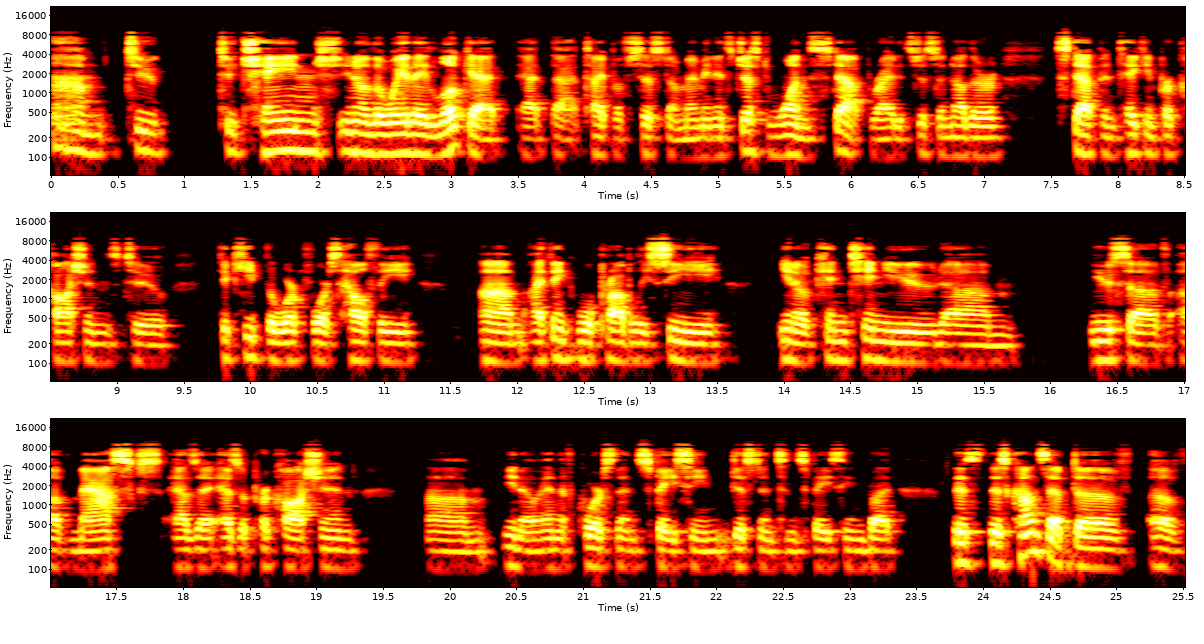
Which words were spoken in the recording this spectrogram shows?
um, to to change, you know, the way they look at at that type of system. I mean, it's just one step, right? It's just another step in taking precautions to to keep the workforce healthy. Um, I think we'll probably see, you know, continued um, use of of masks as a as a precaution, um, you know, and of course then spacing, distance and spacing. But this this concept of of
